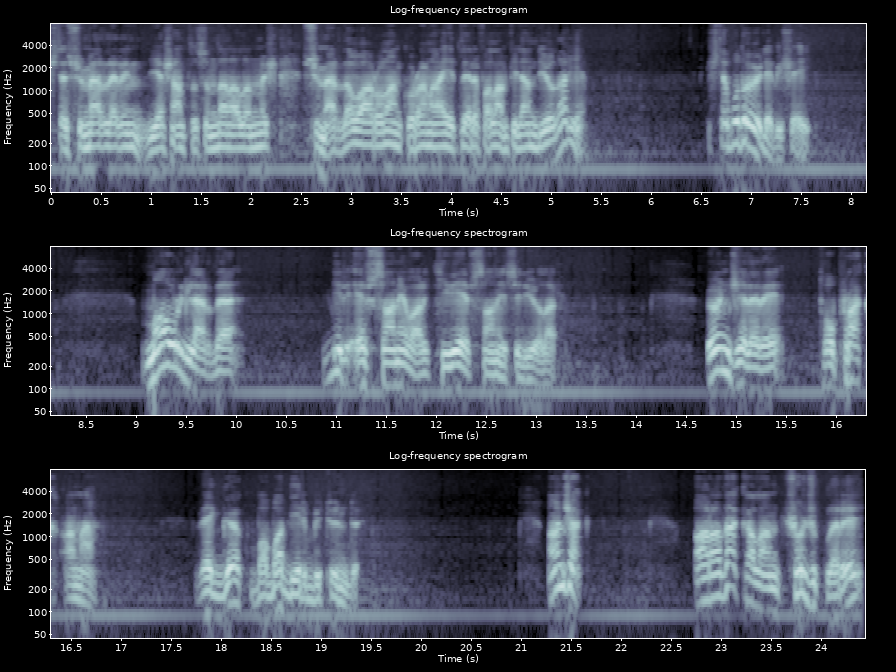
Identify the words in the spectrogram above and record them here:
işte Sümerlerin yaşantısından alınmış Sümer'de var olan Kur'an ayetleri falan filan diyorlar ya. İşte bu da öyle bir şey. Maurilerde bir efsane var, kivi efsanesi diyorlar. Önceleri toprak ana ve gök baba bir bütündü. Ancak arada kalan çocukları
